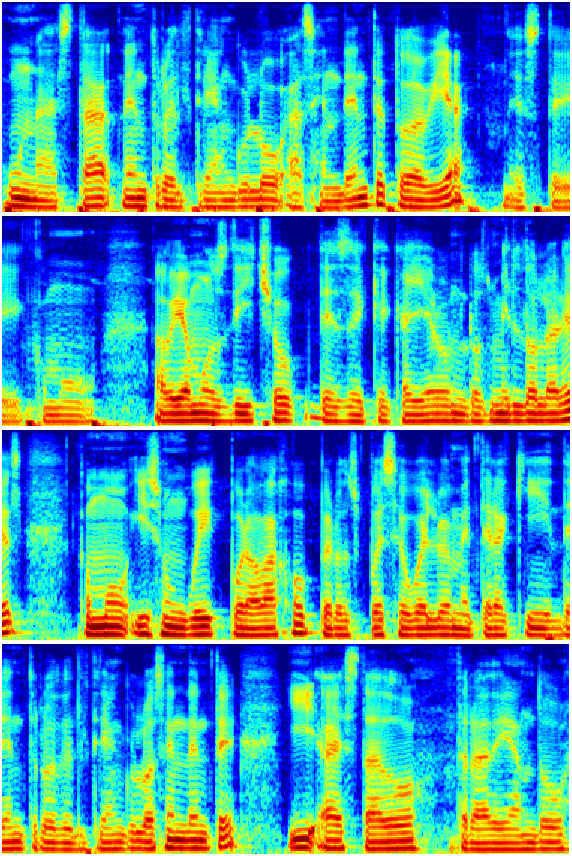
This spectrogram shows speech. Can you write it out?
una está dentro del triángulo ascendente todavía, este, como habíamos dicho desde que cayeron los mil dólares, como hizo un wick por abajo, pero después se vuelve a meter aquí dentro del triángulo ascendente y ha estado tradeando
